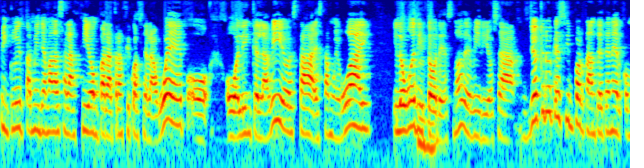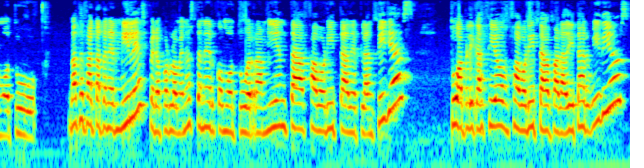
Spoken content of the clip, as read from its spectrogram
incluir también llamadas a la acción para tráfico hacia la web o, o el link en la bio, está, está muy guay. Y luego editores, ¿no? De vídeo. O sea, yo creo que es importante tener como tu, no hace falta tener miles, pero por lo menos tener como tu herramienta favorita de plantillas, tu aplicación favorita para editar vídeos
